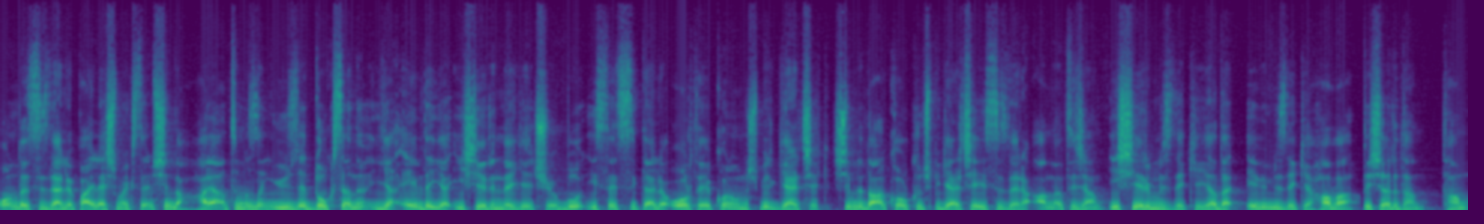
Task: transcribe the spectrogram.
Onu da sizlerle paylaşmak isterim. Şimdi hayatımızın %90'ı ya evde ya iş yerinde geçiyor. Bu istatistiklerle ortaya konulmuş bir gerçek. Şimdi daha korkunç bir gerçeği sizlere anlatacağım. İş yerimizdeki ya da evimizdeki hava dışarıdan tam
